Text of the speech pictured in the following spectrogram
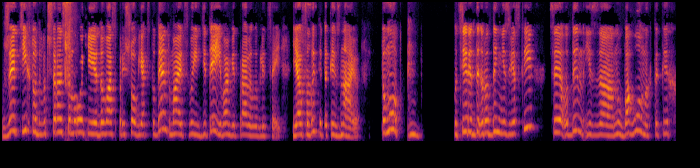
Вже ті, хто в 2014 році до вас прийшов як студент, мають своїх дітей і вам відправили в ліцей. Я особисто таких знаю. Тому оці родинні зв'язки це один із ну, вагомих таких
